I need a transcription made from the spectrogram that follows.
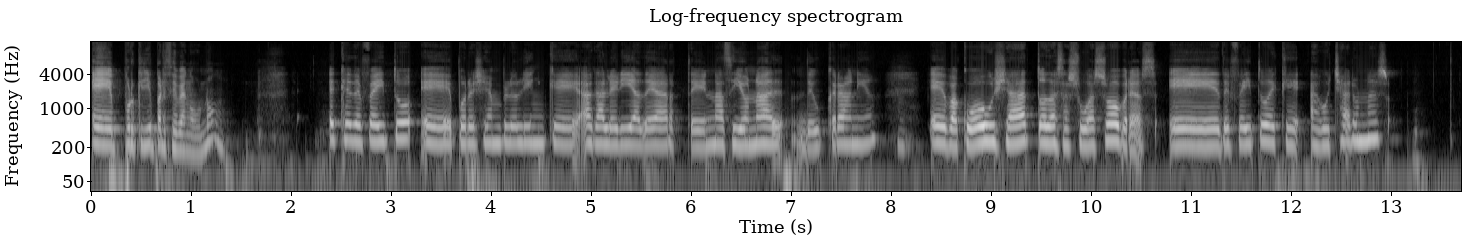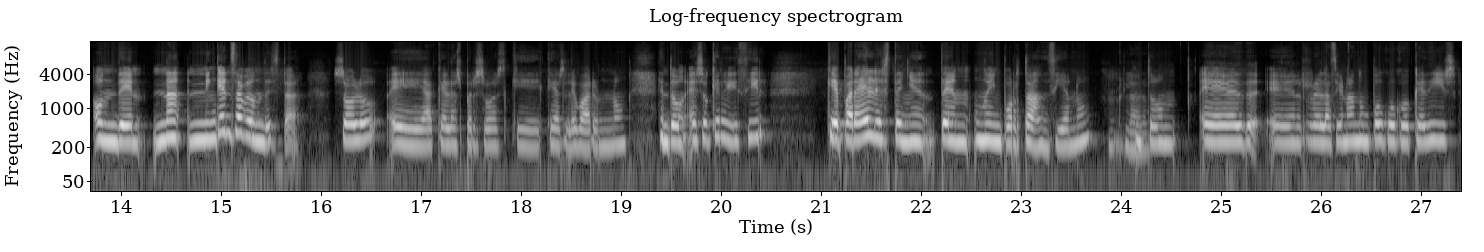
eh, porque lle parece ben ou non. É que, de feito, eh, por exemplo, lin que a Galería de Arte Nacional de Ucrania mm. evacuou xa todas as súas obras. E, de feito, é que agocharonas onde na, ninguén sabe onde está, solo eh, aquelas persoas que, que as levaron, non? Entón, eso quere dicir que para eles teñen, ten unha importancia, non? Claro. Entón, eh, eh, relacionando un pouco co que dis,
